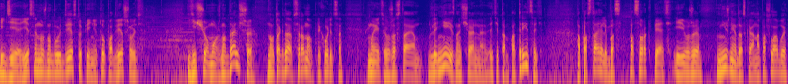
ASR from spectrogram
идея. Если нужно будет две ступени, то подвешивать еще можно дальше, но тогда все равно приходится, мы эти уже ставим длиннее изначально, эти там по 30, а поставили бы по 45. И уже нижняя доска, она пошла бы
